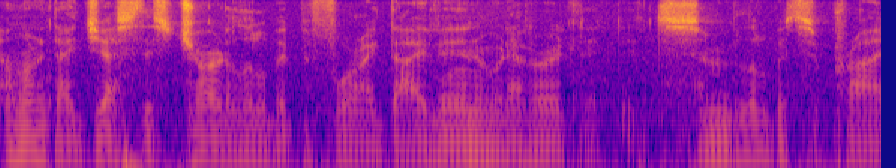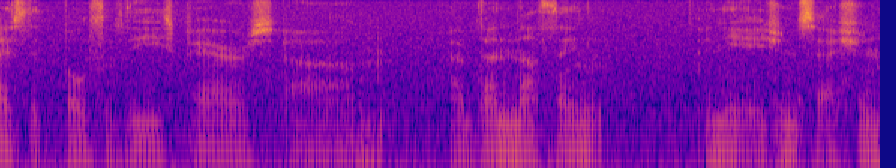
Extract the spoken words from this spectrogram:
I want to digest this chart a little bit before I dive in or whatever. It, it, it's, I'm a little bit surprised that both of these pairs um, have done nothing in the Asian session.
